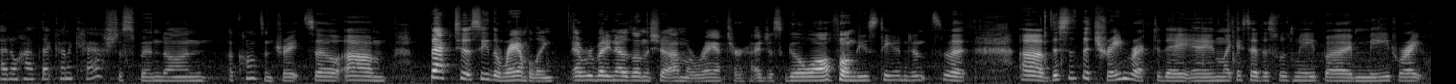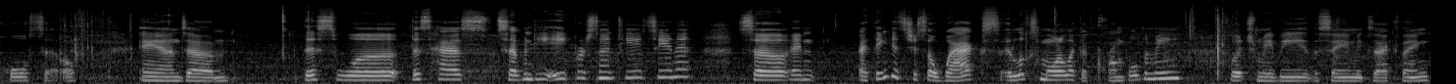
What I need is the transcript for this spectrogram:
I don't have that kind of cash to spend on a concentrate. So, um, back to see the rambling. Everybody knows on the show I'm a ranter. I just go off on these tangents. But uh, this is the train wreck today, and like I said, this was made by Made Right Wholesale, and um, this was this has 78% THC in it. So, and I think it's just a wax. It looks more like a crumble to me, which may be the same exact thing.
